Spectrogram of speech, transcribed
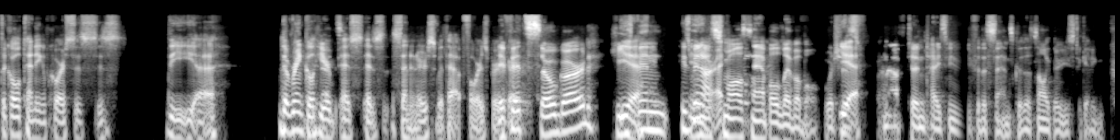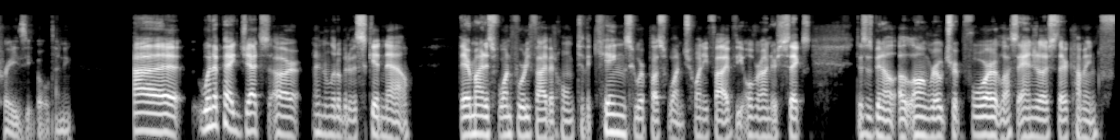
the goaltending, of course, is is the uh the wrinkle here as as Senators without Forsberg. If it's Sogaard, he's Yeah. been He's been in a all right. small sample livable, which is Yeah. enough to entice me for the Sens because it's not like they're used to getting crazy goaltending. Uh, Winnipeg Jets are in a little bit of a skid now. They're minus 145 at home to the Kings, who are plus 125. The over under six. This has been a, a long road trip for Los Angeles. They're coming f-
